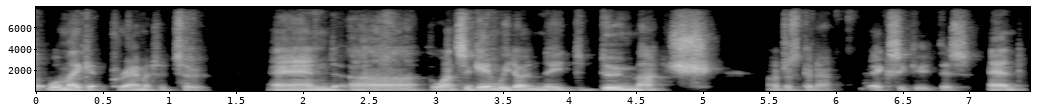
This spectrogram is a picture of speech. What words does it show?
but we'll make it parameter two. And uh, once again, we don't need to do much. I'm just going to execute this. And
